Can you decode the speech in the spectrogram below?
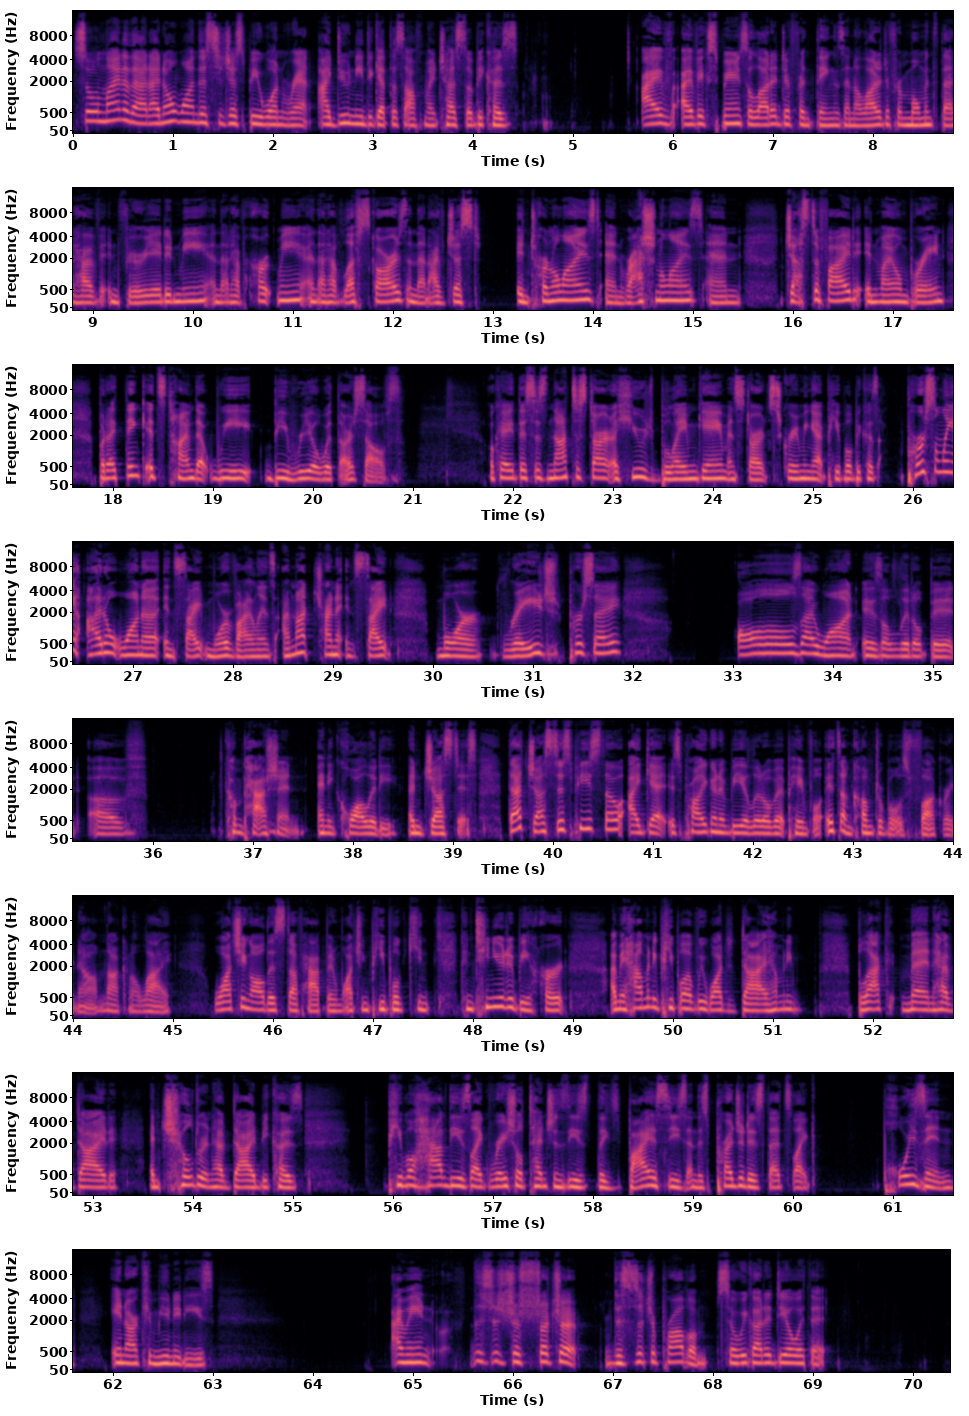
So, in light of that, I don't want this to just be one rant. I do need to get this off my chest though, because I've I've experienced a lot of different things and a lot of different moments that have infuriated me and that have hurt me and that have left scars and that I've just internalized and rationalized and justified in my own brain. But I think it's time that we be real with ourselves. Okay, this is not to start a huge blame game and start screaming at people because personally, I don't want to incite more violence. I'm not trying to incite more rage per se. Alls I want is a little bit of compassion and equality and justice. That justice piece, though, I get is probably going to be a little bit painful. It's uncomfortable as fuck right now. I'm not going to lie. Watching all this stuff happen, watching people con- continue to be hurt. I mean, how many people have we watched die? How many black men have died and children have died because people have these like racial tensions, these these biases and this prejudice that's like poison in our communities. I mean, this is just such a this is such a problem. So we got to deal with it.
